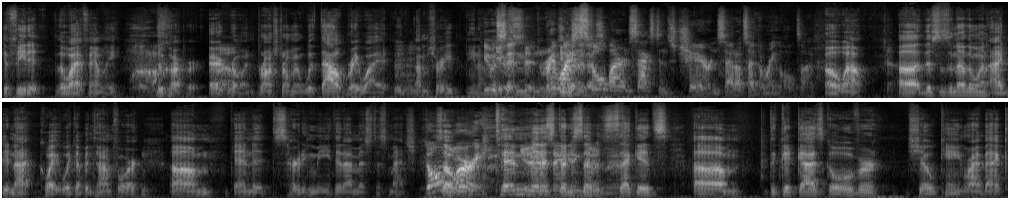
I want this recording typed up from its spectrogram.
defeated the Wyatt family. Luke Harper, Eric Rowan, Braun Strowman without Bray Wyatt. I'm sure he, you know. he was He was sitting. sitting Bray Wyatt was- stole Byron Saxton's chair and sat outside the ring the whole time. Oh wow. Uh, this is another one I did not quite wake up in time for. Um, and it's hurting me that I missed this match. Don't so, worry. 10 minutes, 37 good, seconds. Um, the good guys go over, show Kane Ryback.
